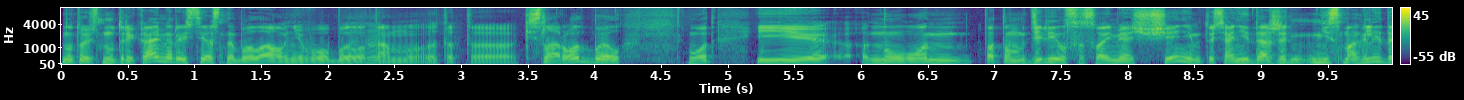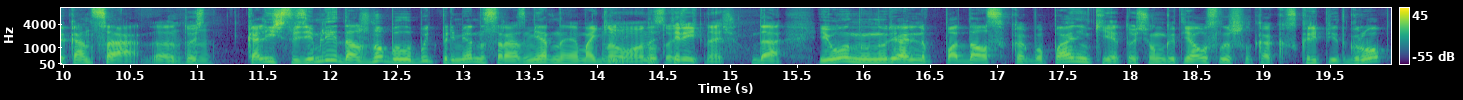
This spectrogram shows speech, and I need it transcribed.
Ну, то есть внутри камеры, естественно, была, у него было там этот э, кислород был, вот, и, ну, он потом делился своими ощущениями, то есть они даже не смогли до конца, э, то есть количество земли должно было быть примерно соразмерное могиле. Ну, он есть- истерить начал. да, и он, ну, реально поддался как бы панике, то есть он говорит, я услышал, как скрипит гроб,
